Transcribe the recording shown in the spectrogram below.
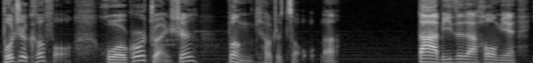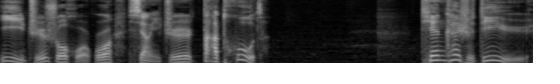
不置可否，火锅转身蹦跳着走了。大鼻子在后面一直说火锅像一只大兔子。天开始低语，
